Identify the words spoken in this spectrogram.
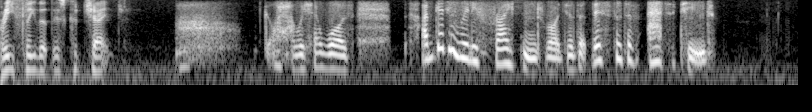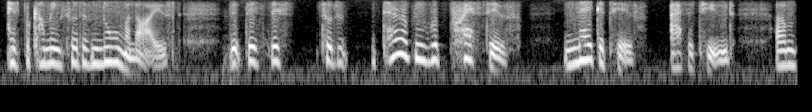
briefly that this could change? Wish I was. I'm getting really frightened, Roger, that this sort of attitude is becoming sort of normalized. That there's this sort of terribly repressive, negative attitude. Um,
